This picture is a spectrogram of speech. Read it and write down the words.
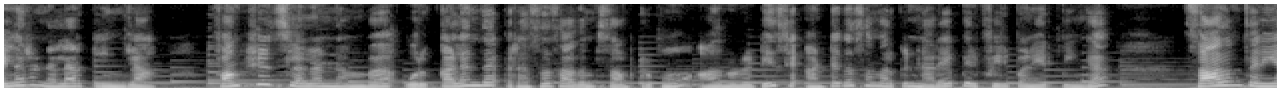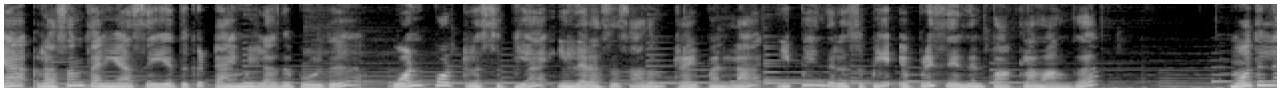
எல்லாரும் நல்லா இருக்கீங்களா? ஃபங்க்ஷன்ஸ்லலாம் நம்ம ஒரு கலந்த ரச சாதம் சாப்பிட்ருக்கோம் அதனோட டேஸ்ட் அட்டகாசமாக இருக்குன்னு நிறைய பேர் ஃபீல் பண்ணியிருப்பீங்க. சாதம் தனியாக ரசம் தனியாக செய்யறதுக்கு டைம் இல்லாத போது ஒன் பாட் ரெசிபியாக இந்த ரச சாதம் ட்ரை பண்ணலாம். இப்போ இந்த ரெசிபி எப்படி செய்யுதுன்னு பார்க்கலாம் வாங்க. முதல்ல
